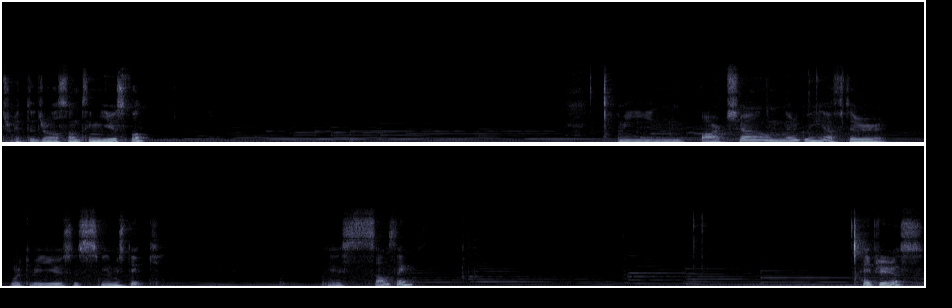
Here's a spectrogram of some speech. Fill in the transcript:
Try to draw something useful. I mean, Barcha on Nergui after Workaby uses Mystic is something. Hey Prius.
